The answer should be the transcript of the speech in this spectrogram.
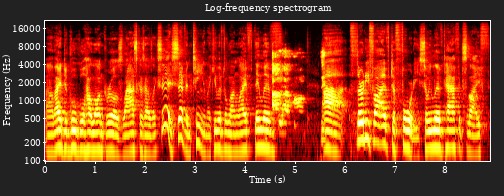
Um, I had to Google how long gorillas last because I was like, say, 17. Like, he lived a long life. They lived How long? Did, uh, 35 to 40, so he lived half its life.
